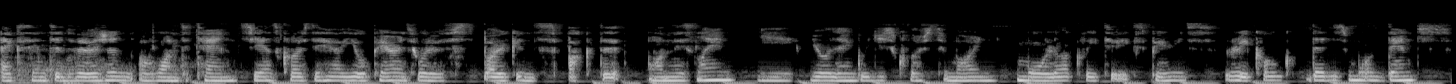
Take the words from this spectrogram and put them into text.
accented version of one to ten sounds close to how your parents would have spoken, spucked it on this land, yeah, your language is close to mine, more likely to experience recog that is more dense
